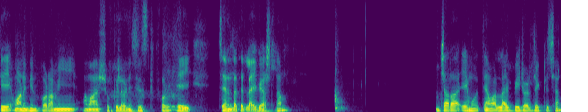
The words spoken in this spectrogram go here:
তে অনেকদিন পর আমি আমার Learning 64 এই চ্যানেলটাতে লাইভে আসলাম। যারা এই মুহূর্তে আমার লাইভ ভিডিওটা দেখতেছেন,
